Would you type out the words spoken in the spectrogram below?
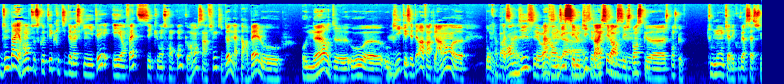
d'une part, il y a vraiment tout ce côté critique de la masculinité, et en fait, c'est qu'on se rend compte que vraiment, c'est un film qui donne la part belle aux, aux nerds, aux, euh, aux Mm. geeks, etc. Enfin, clairement, euh, bon, Ah bah, après, Randy, c'est bah, c'est le geek par excellence. Et je pense que, je pense que tout le monde qui a découvert ça, ce,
